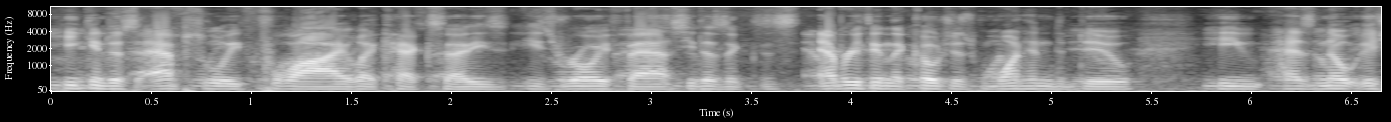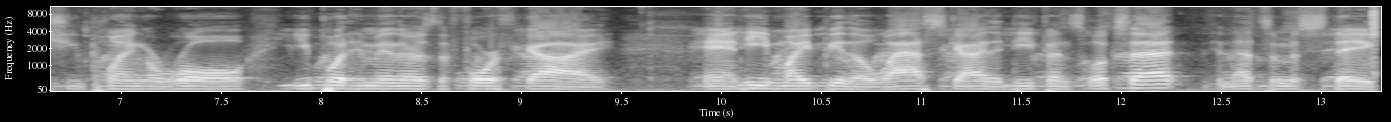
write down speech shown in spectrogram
He can just absolutely fly, like Heck said. He's he's really fast. He does everything the coaches want him to do. He has no issue playing a role. You put him in there as the fourth guy, and he might be the last guy the defense looks at, and that's a mistake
